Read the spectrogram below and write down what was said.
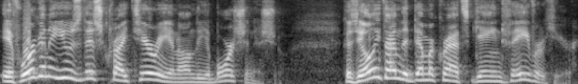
If we're going to use this criterion on the abortion issue, because the only time the Democrats gain favor here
